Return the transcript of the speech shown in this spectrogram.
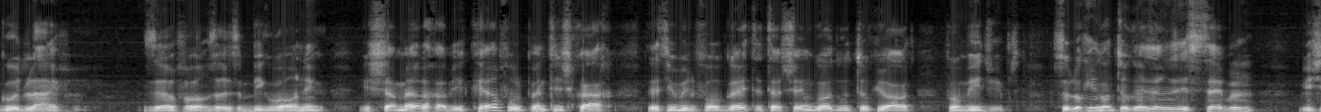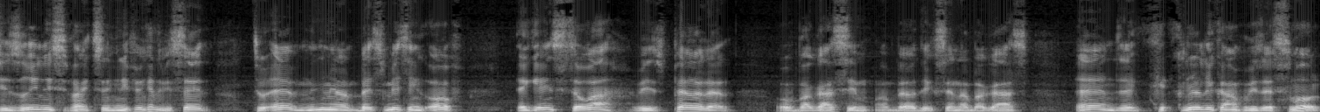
good life. Therefore, there is a big warning. Yishamer lecha, be careful, pen tishkach, that you will forget that Hashem God who took you out from Egypt. So looking on together in this table, which is really quite significant, we said to have minimal best meeting of against Torah with parallel of Bagatsim, of verdicts and Bagatz, and uh, clearly come with a small.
